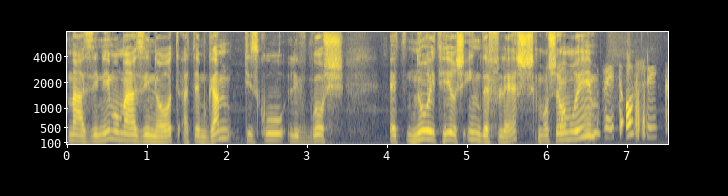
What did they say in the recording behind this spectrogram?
מאזינים ומאזינות, אתם גם תזכו לפגוש את נורית הירש in the flash, כמו שאומרים, ואת אושיק.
